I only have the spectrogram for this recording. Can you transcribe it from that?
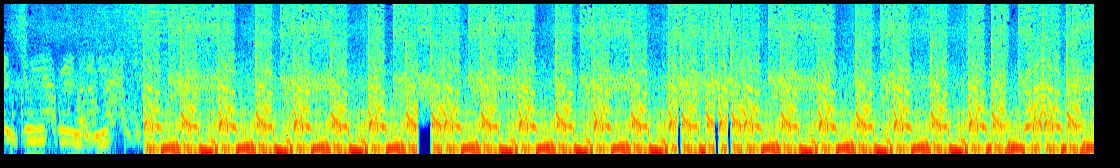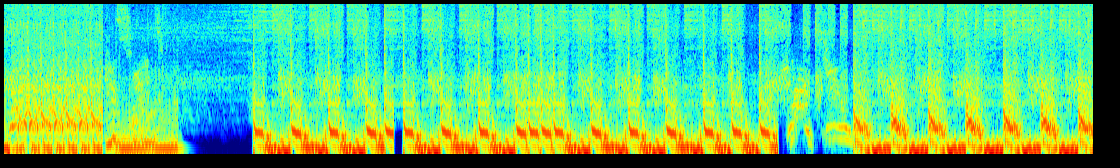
you never even imagined. Fuck you!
